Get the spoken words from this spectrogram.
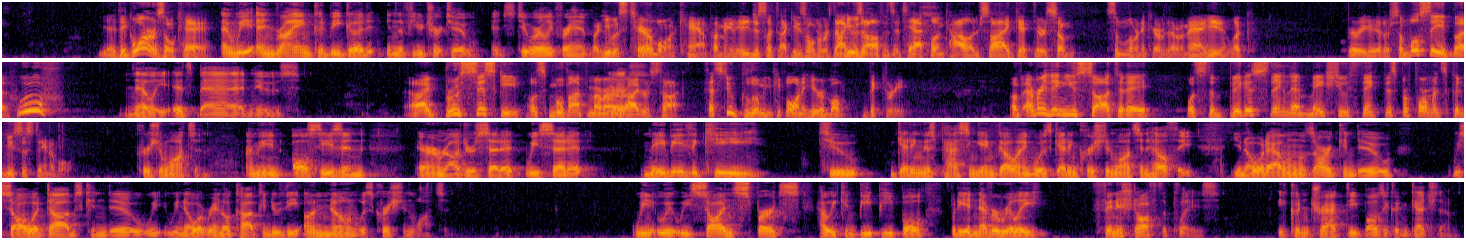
yeah, DeGuara's okay, And we and Rhyan could be good in the future too. It's too early for him. but he was terrible in camp. I mean, he just looked like he's over. Now he was an offensive tackle in college, so I get there's some some learning curve there. But man, he didn't look very good either. So we'll see. But whew. Nelly, it's bad news. All right, Bruce Siski. Let's move on from Amari Yes. Rogers talk. That's too gloomy. People want to hear about victory. Of everything you saw today, what's the biggest thing that makes you think this performance could be sustainable? Christian Watson. I mean, all season, Aaron Rodgers said it. We said it. Maybe the key to getting this passing game going was getting Christian Watson healthy. You know what Allen Lazard can do. We saw what Doubs can do. We, we know what Randall Cobb can do. The unknown was Christian Watson. We, we, we saw in spurts how he can beat people, but he had never really finished off the plays. He couldn't track deep balls, he couldn't catch them.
